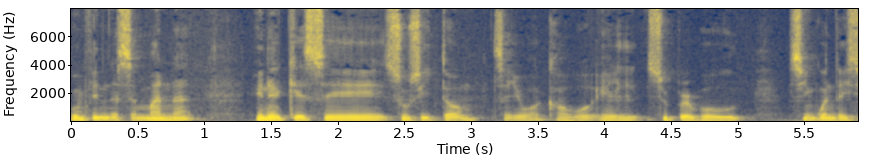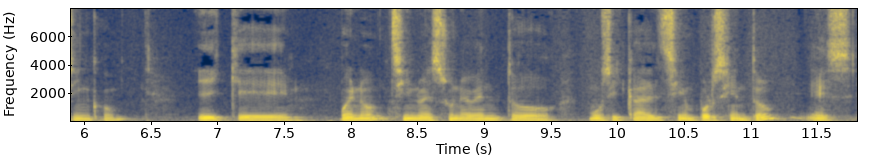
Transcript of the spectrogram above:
un fin de semana en el que se suscitó, se llevó a cabo el Super Bowl 55 y que, bueno, si no es un evento musical 100%, es,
